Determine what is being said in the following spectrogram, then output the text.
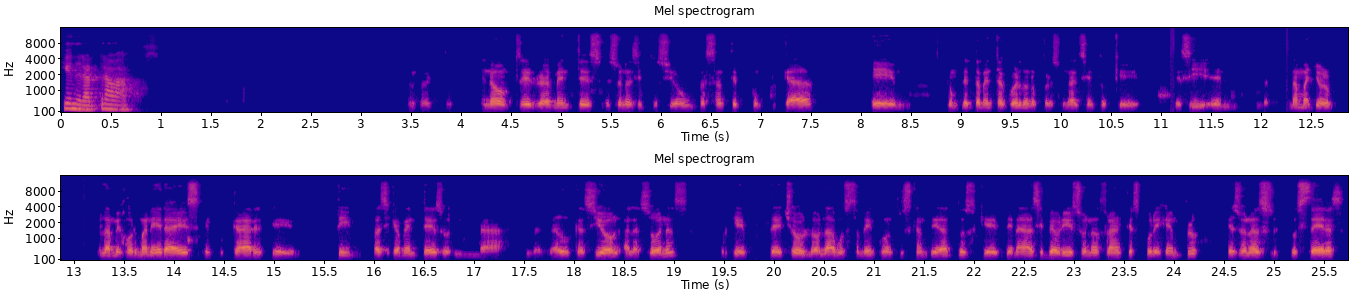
generar trabajos. Perfecto. No, realmente es, es, una situación bastante complicada. Eh, completamente de acuerdo en lo personal. Siento que, sí, la mayor la mejor manera es enfocar eh, básicamente eso, la, educación a las zonas, porque de hecho lo hablábamos también con otros candidatos, que de nada sirve abrir zonas francas, por ejemplo, en zonas costeras,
